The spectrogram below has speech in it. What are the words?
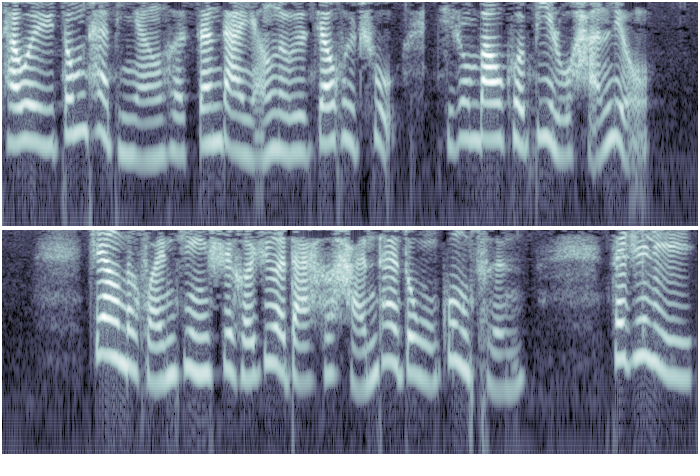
它位于东太平洋和三大洋流的交汇处，其中包括秘鲁寒流。这样的环境适合热带和寒带动物共存。在这里，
